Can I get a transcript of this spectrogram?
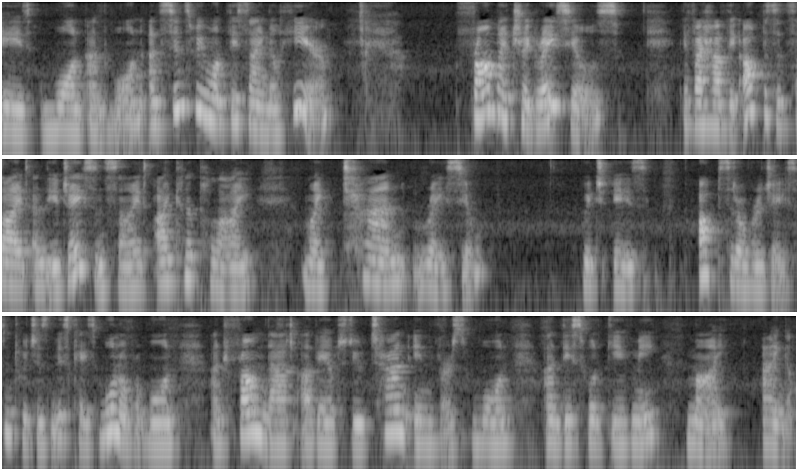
is 1 and 1. And since we want this angle here, from my trig ratios, if I have the opposite side and the adjacent side, I can apply my tan ratio, which is opposite over adjacent, which is in this case 1 over 1. And from that, I'll be able to do tan inverse 1, and this will give me my angle.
